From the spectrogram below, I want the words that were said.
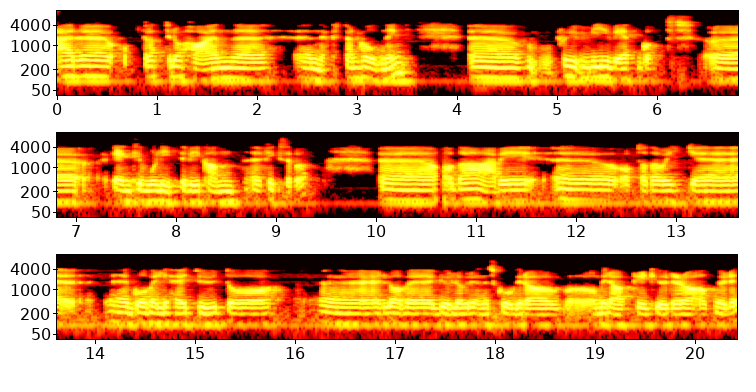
er oppdratt til å ha en nøktern holdning. For vi vet godt egentlig hvor lite vi kan fikse på. Uh, og da er vi uh, opptatt av å ikke uh, gå veldig høyt ut og love gull og grønne skoger og, og mirakelkurer og alt mulig.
